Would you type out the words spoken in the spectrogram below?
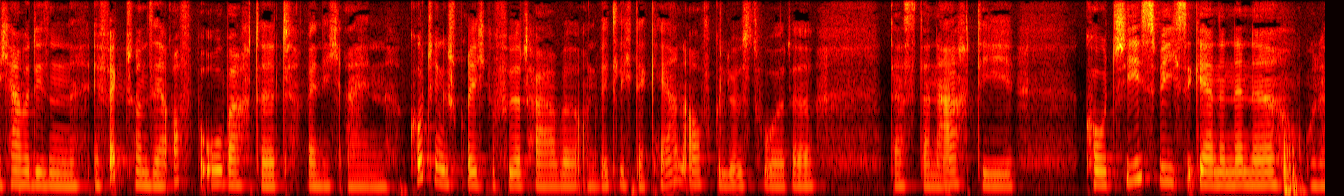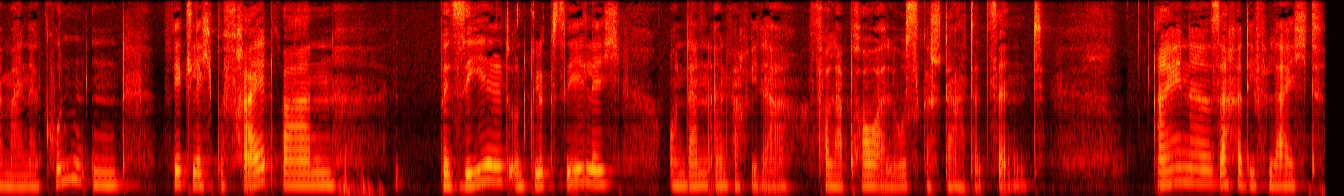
Ich habe diesen Effekt schon sehr oft beobachtet, wenn ich ein Coaching-Gespräch geführt habe und wirklich der Kern aufgelöst wurde, dass danach die Coaches, wie ich sie gerne nenne, oder meine Kunden wirklich befreit waren, beseelt und glückselig und dann einfach wieder voller Power losgestartet sind. Eine Sache, die vielleicht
